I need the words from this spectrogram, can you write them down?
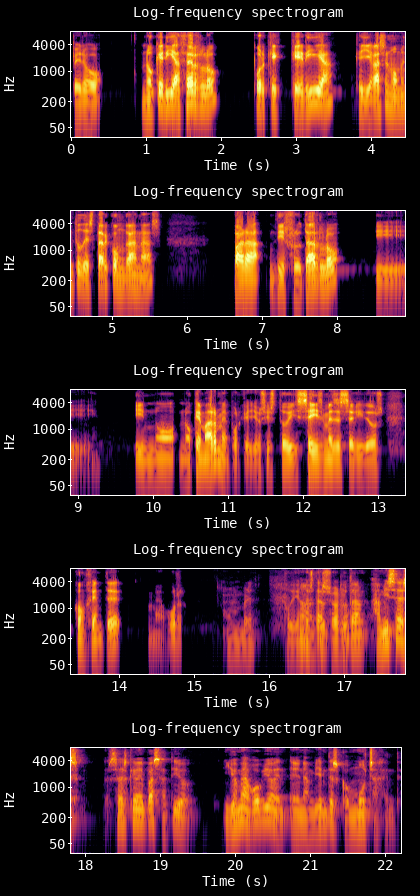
pero no quería hacerlo porque quería que llegase el momento de estar con ganas para disfrutarlo y, y no, no quemarme, porque yo si estoy seis meses seguidos con gente, me aburro. Hombre. Pudiendo No, estar solo. total- A mí, ¿sabes, ¿sabes qué me pasa, tío? Yo me agobio en, en ambientes con mucha gente.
